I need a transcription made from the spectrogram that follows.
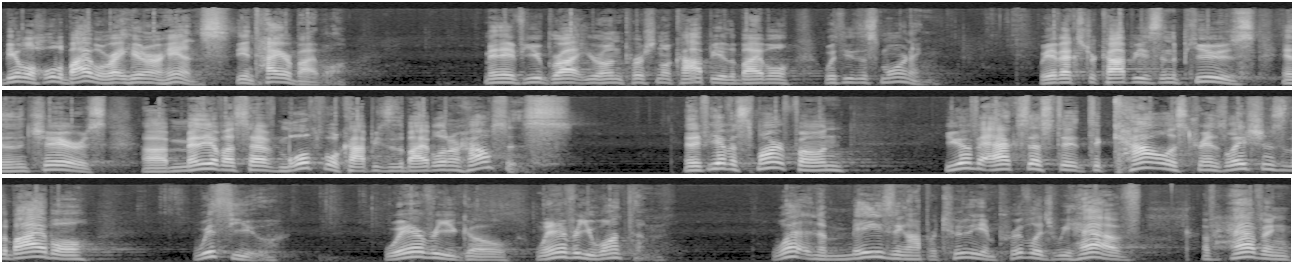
be able to hold a Bible right here in our hands, the entire Bible. Many of you brought your own personal copy of the Bible with you this morning. We have extra copies in the pews and in the chairs. Uh, many of us have multiple copies of the Bible in our houses. And if you have a smartphone, you have access to, to countless translations of the Bible with you, wherever you go, whenever you want them. What an amazing opportunity and privilege we have of having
